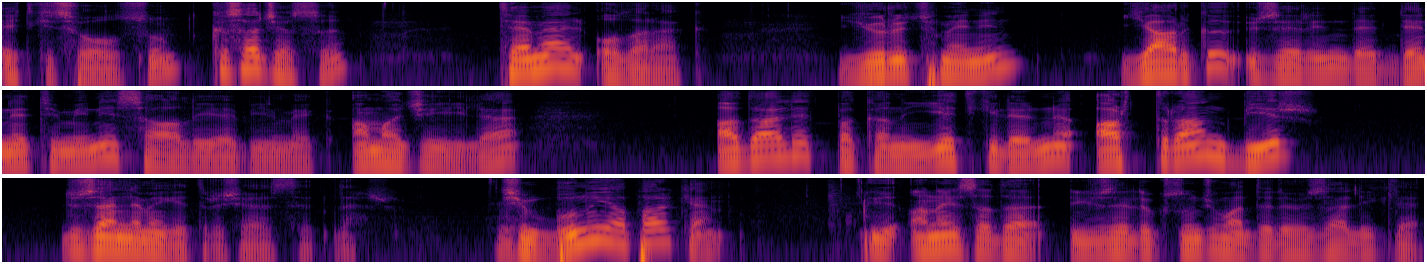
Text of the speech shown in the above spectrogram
etkisi olsun. Kısacası temel olarak yürütmenin yargı üzerinde denetimini sağlayabilmek amacıyla Adalet Bakanı yetkilerini arttıran bir düzenleme getireceğiz dediler. Şimdi bunu yaparken anayasada 159. maddede özellikle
